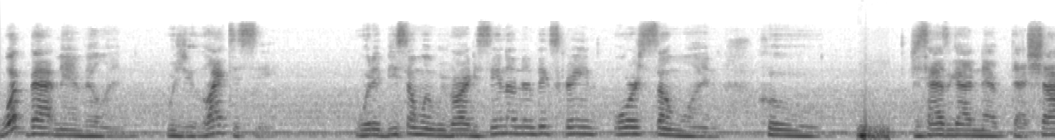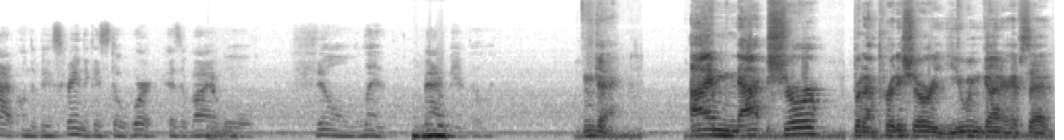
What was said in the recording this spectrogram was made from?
what Batman villain would you like to see? Would it be someone we've already seen on the big screen, or someone who just hasn't gotten that, that shot on the big screen that could still work as a viable film length Batman villain? Okay, I'm not sure, but I'm pretty sure you and Gunner have said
